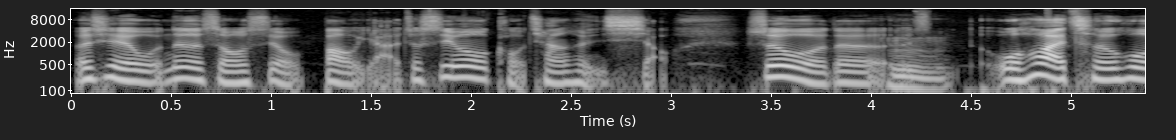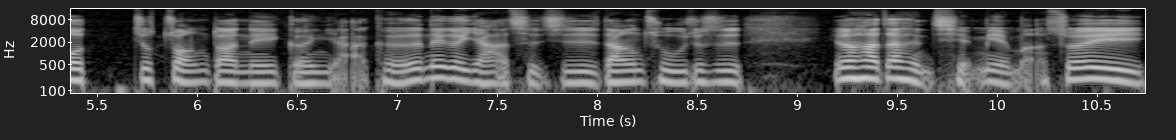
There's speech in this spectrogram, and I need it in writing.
而且我那个时候是有龅牙，就是因为我口腔很小，所以我的嗯。我后来车祸就撞断那一根牙，可是那个牙齿其实当初就是因为它在很前面嘛，所以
